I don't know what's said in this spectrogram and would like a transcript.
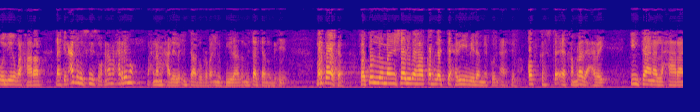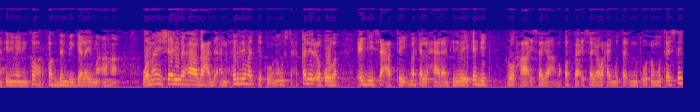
oo layiri waa xaaraam. Laakiin caqligu sidiisa waxna ma xarimo waxna ma xalilo. Intaabuu rabaa inuu ku yihahdo misaalkaanu bixiye marka waa kan fakulu man sharibaha qabla الtaxriimi lam yakun aahima qof kasta ee khamrada cabay intaana la xaaraantinimaynin ka hor qof dembi galay ma aha. Waman sharibaha bacda an xurimat yakunu mustaxiqa lilcuquuba cidiisa cabtay marka la xaaraantinimayey kadib ruuxaa isaga ama qofkaa isaga wuxuu mutaystay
